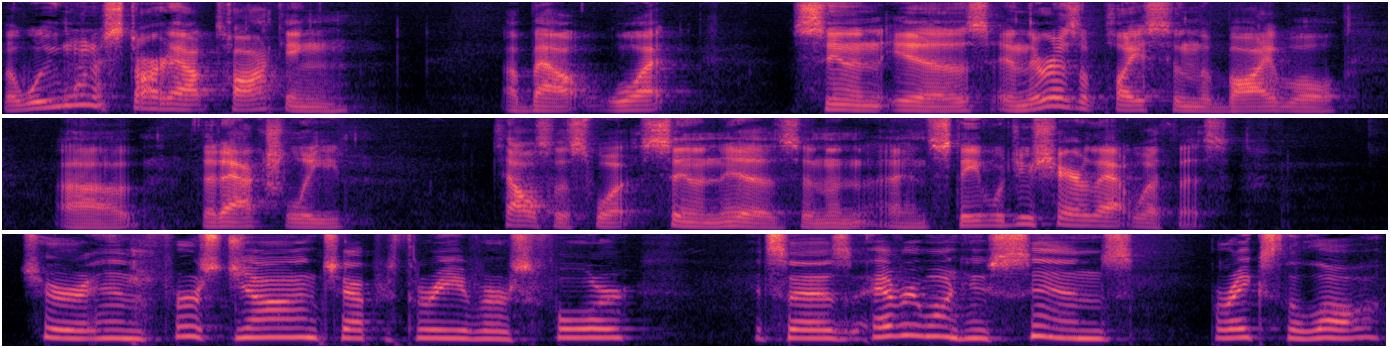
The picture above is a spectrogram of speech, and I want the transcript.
But we want to start out talking about what sin is. And there is a place in the Bible uh, that actually tells us what sin is. And, and Steve, would you share that with us? Sure. In 1 John chapter 3 verse 4, it says, "Everyone who sins breaks the law.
